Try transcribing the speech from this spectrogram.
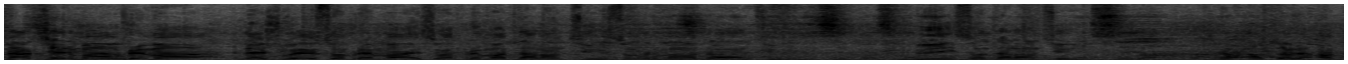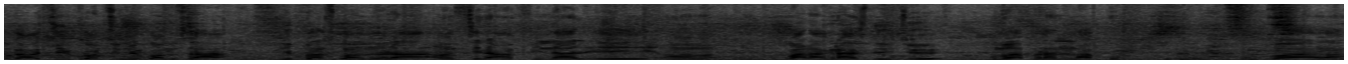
Mais actuellement, vraiment, les joueurs sont vraiment, ils sont vraiment talentueux. Ils sont vraiment talentueux. Oui, ils sont talentueux. En, tout cas, s'ils continuent comme ça, je pense qu'on on sera en finale et par la grâce de Dieu, on va prendre la coupe. Voilà.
